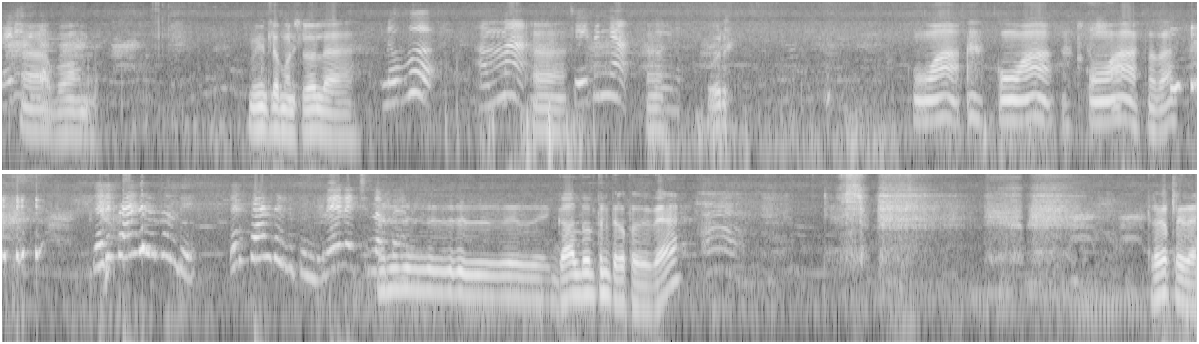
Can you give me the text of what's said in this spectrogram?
రెడీ ఆ, బాగుంది. మీ ఇంట్లో మనుషులు నువ్వు అమ్మ. చైతన్య. ఊరి. కువా కువా కువా అంటున్నారా? ఫ్యాన్ తిరుగుతుంది. నేను గాలి దొలుతుని తిరుగుతుంది ఇదే? తిరగట్లేదా?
